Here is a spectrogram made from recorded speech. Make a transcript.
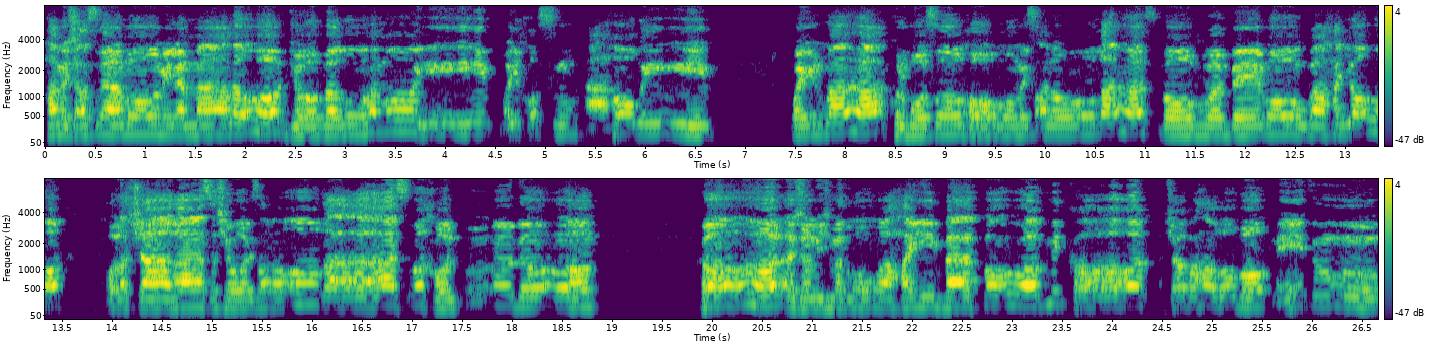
חמש עשרה עמו מלמעלה ג'וברו המוים, ויחוסו ההורים. וירבע כל בוסר רומס על אורס, בו ובמו ובחיו כל השרס השורס על אורס וכל אדום כל אשר נשמת רוח חיים באפוב מכל אשר בחרו בו מתו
